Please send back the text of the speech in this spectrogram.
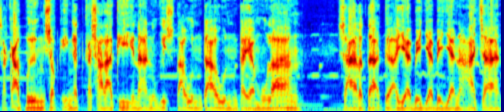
sakapeung sok inget kasalaki na nugis tahun-tahun taya mulang sarta te aya beja-beja na acan.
